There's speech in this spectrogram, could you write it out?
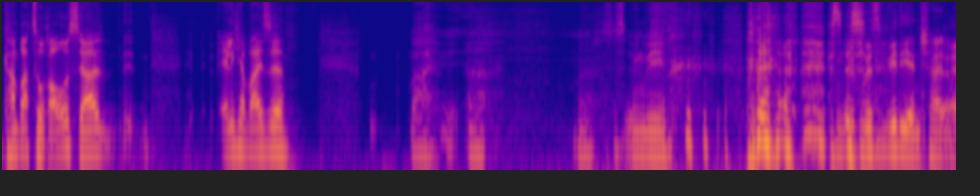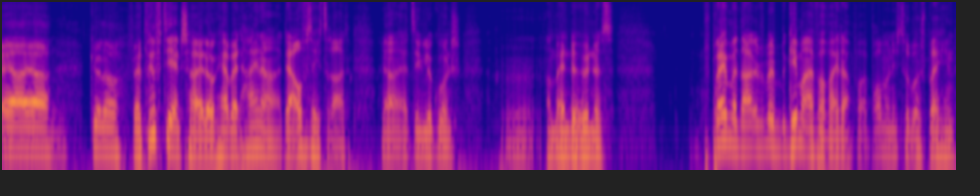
kam gerade so raus, ja, ehrlicherweise, ah, ja, es ist irgendwie. es ist, müssen wir die Entscheidung. Ja, ja. Genau. Wer trifft die Entscheidung? Herbert Heiner, der Aufsichtsrat. Ja, herzlichen Glückwunsch. Am Ende Hönes. Sprechen wir da, gehen wir einfach weiter. Brauchen wir nicht drüber sprechen.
